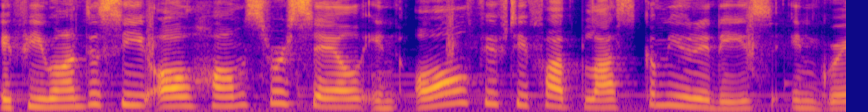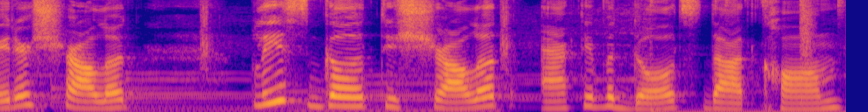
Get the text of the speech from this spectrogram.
If you want to see all homes for sale in all 55 plus communities in Greater Charlotte, please go to charlotteactiveadults.com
